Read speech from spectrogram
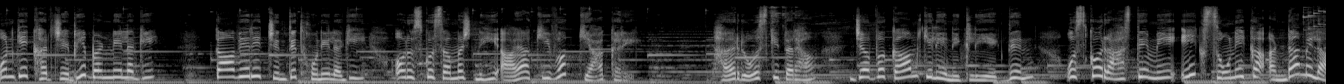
उनके खर्चे भी बढ़ने लगे। कावेरी चिंतित होने लगी और उसको समझ नहीं आया कि वह क्या करे। हर रोज की तरह, जब वह काम के लिए निकली एक दिन, उसको रास्ते में एक सोने का अंडा मिला।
